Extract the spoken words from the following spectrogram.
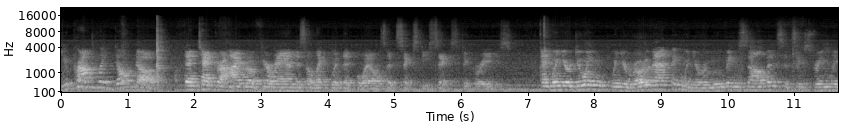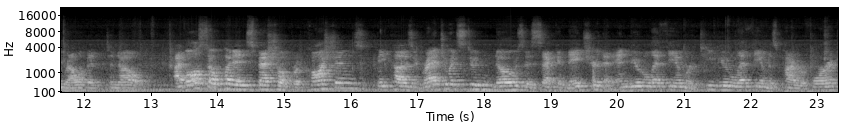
you probably don't know that tetrahydrofuran is a liquid that boils at 66 degrees. And when you're doing, when you're rotovapping, when you're removing solvents, it's extremely relevant to know I've also put in special precautions because a graduate student knows as second nature that N-butyllithium or T-butyllithium is pyrophoric,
